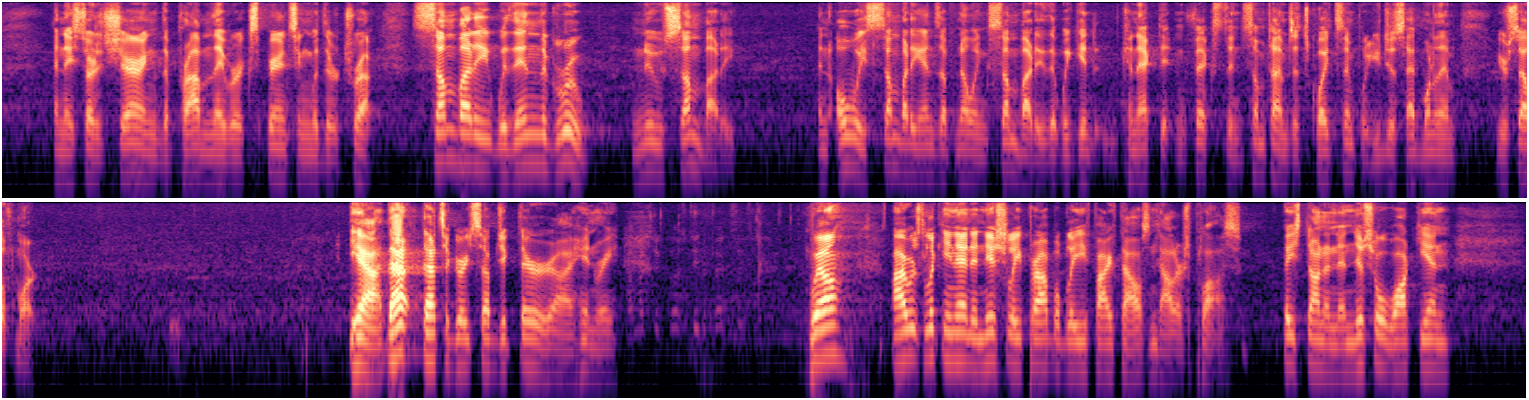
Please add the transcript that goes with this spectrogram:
and they started sharing the problem they were experiencing with their truck. Somebody within the group knew somebody and always somebody ends up knowing somebody that we get connected and fixed. And sometimes it's quite simple. You just had one of them yourself, Mark. Yeah, that, that's a great subject there, uh, Henry. Well, I was looking at initially probably $5,000 plus based on an initial walk in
